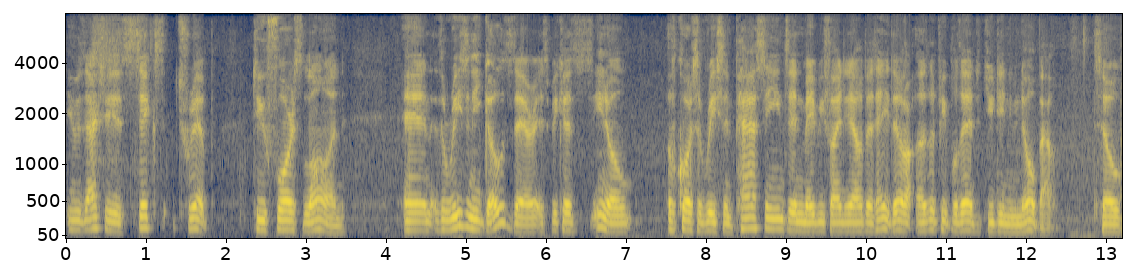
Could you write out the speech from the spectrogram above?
It was actually his sixth trip to Forest Lawn, and the reason he goes there is because you know, of course, of recent passings and maybe finding out that hey, there are other people there that you didn't even know about. So,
